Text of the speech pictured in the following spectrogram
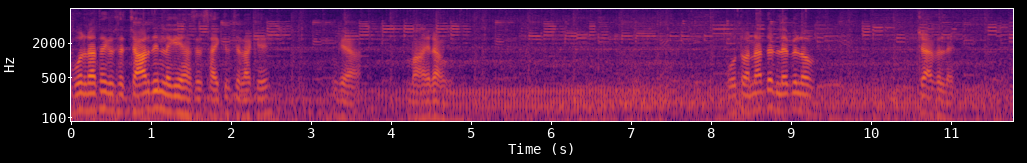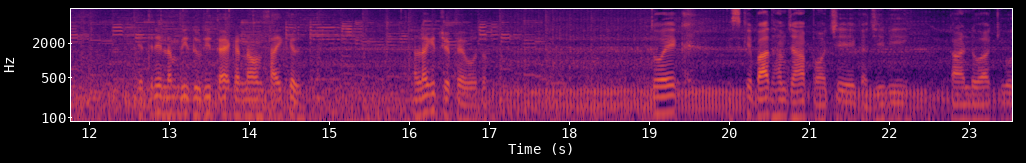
बोल रहा था कि उसे चार दिन लगे यहाँ से साइकिल चला के गया माहिरंग। वो तो अनदर लेवल ऑफ़ ट्रैवल है। इतनी लंबी दूरी तय करना ऑन साइकिल अलग ही ट्रिप है वो तो। तो एक, इसके बाद हम जहाँ पहुँचे, एक अजीब ही कांड हुआ कि वो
